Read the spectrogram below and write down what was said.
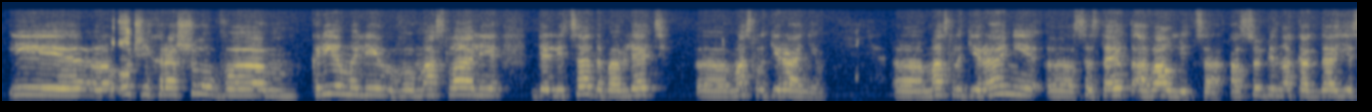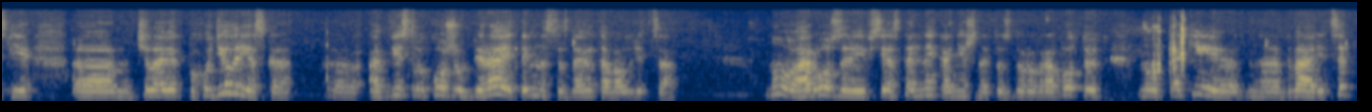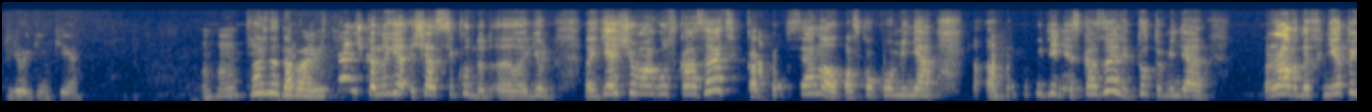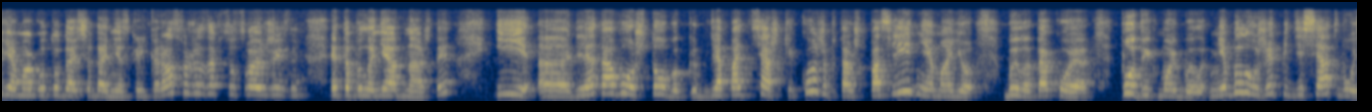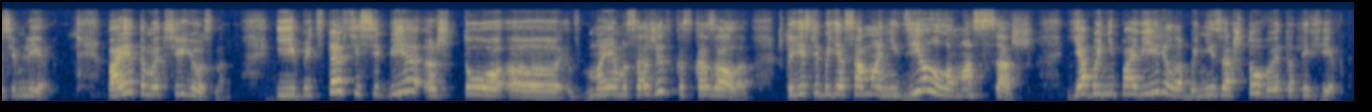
И э, очень хорошо в крем или в масла или для лица добавлять э, масло герани. Э, Масло герани создает овал лица, особенно когда если человек похудел резко, обвислую кожу убирает, именно создает овал лица. Ну, а розы и все остальные, конечно, это здорово работают. Но вот такие э, два рецепта легенькие. Мгм. Можно Спасибо, Танечка, но я сейчас секунду, э, Юль, Э, я еще могу сказать, как профессионал, поскольку у меня про похудение сказали, тут у меня равных нету, я могу туда-сюда несколько раз уже за всю свою жизнь, это было не однажды. И э, для того, чтобы, для подтяжки кожи, потому что последнее мое было такое, подвиг мой был, мне было уже 58 лет. Поэтому это серьезно. И представьте себе, э, что э, моя массажистка сказала, что если бы я сама не делала массаж, я бы не поверила бы ни за что в этот эффект.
